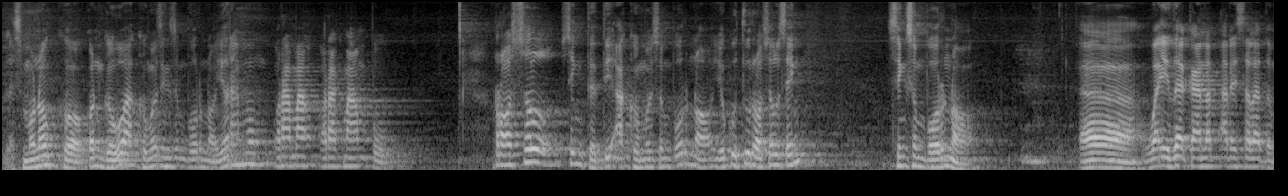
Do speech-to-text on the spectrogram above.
Lah semono kon nggawa agama sing sempurna, ya ora ora ora mampu. Rasul sing dadi agama sempurna ya kudu rasul sing sing sempurna. Uh, wa idza kanat arisalatu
